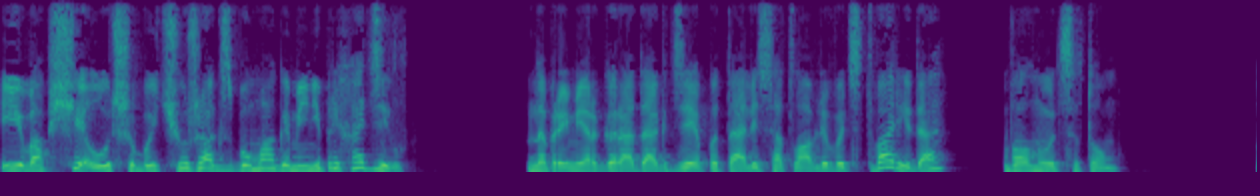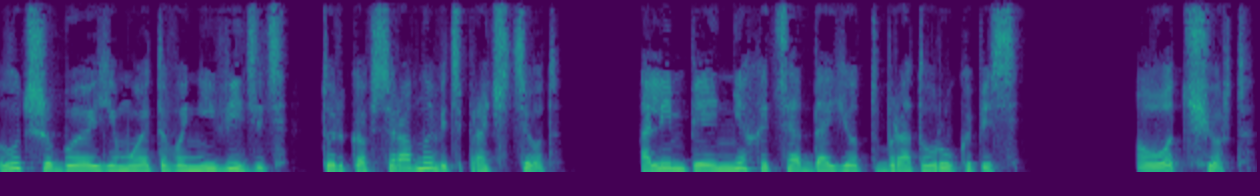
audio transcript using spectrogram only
И вообще, лучше бы чужак с бумагами не приходил. Например, города, где пытались отлавливать твари, да? Волнуется Том. Лучше бы ему этого не видеть, только все равно ведь прочтет. Олимпия нехотя отдает брату рукопись. Вот черт.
